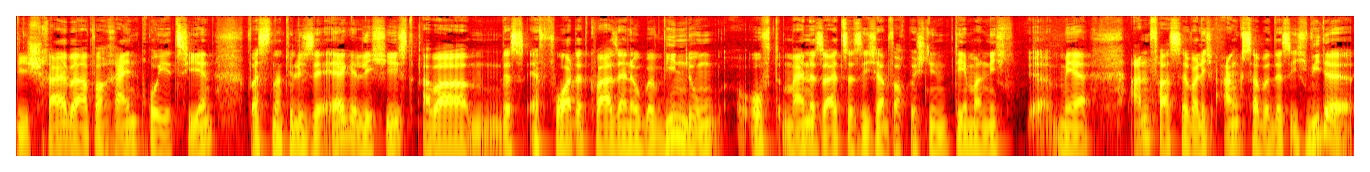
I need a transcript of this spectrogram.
ich schreibe, einfach reinprojizieren, was natürlich sehr ärgerlich ist, aber das erfordert quasi eine Überwindung, oft meinerseits, dass ich einfach bestimmte Themen nicht äh, mehr anfasse, weil ich Angst habe, dass ich wieder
